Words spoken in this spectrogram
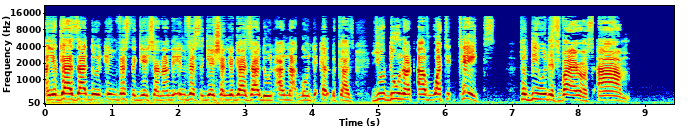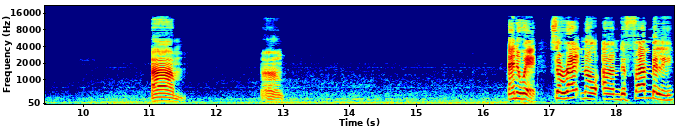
and you guys are doing investigation and the investigation you guys are doing are not going to help because you do not have what it takes to deal with this virus. Um um um Anyway, so right now, um, the family,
